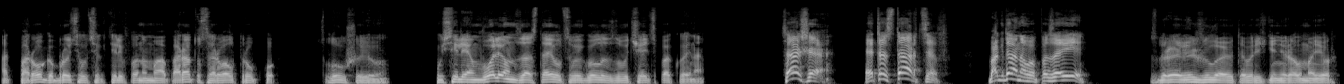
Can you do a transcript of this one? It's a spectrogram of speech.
от порога бросился к телефонному аппарату, сорвал трубку. «Слушаю». Усилием воли он заставил свой голос звучать спокойно. «Саша, это Старцев! Богданова позови!» «Здравия желаю, товарищ генерал-майор».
